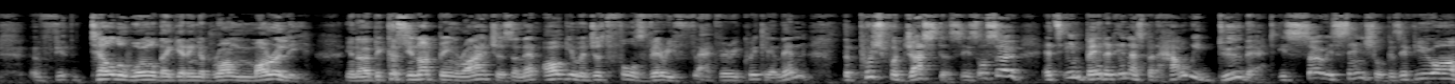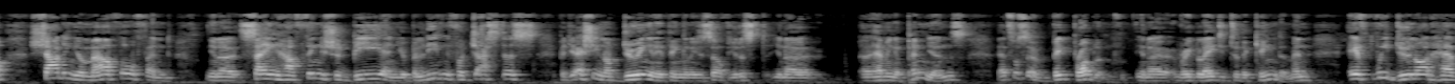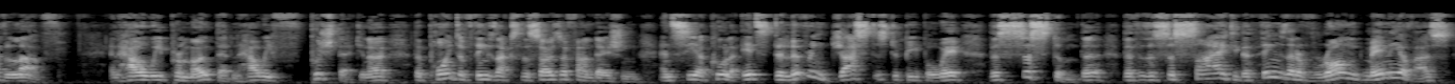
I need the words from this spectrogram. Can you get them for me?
tell the world they're getting it wrong morally you know, because you're not being righteous. And that argument just falls very flat very quickly. And then the push for justice is also, it's embedded in us. But how we do that is so essential because if you are shouting your mouth off and, you know, saying how things should be and you're believing for justice, but you're actually not doing anything in yourself, you're just, you know, uh, having opinions, that's also a big problem, you know, related to the kingdom. And if we do not have love and how we promote that and how we push that. You know, the point of things like the Sozo Foundation and Siakula, it's delivering justice to people where the system, the, the, the society, the things that have wronged many of us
